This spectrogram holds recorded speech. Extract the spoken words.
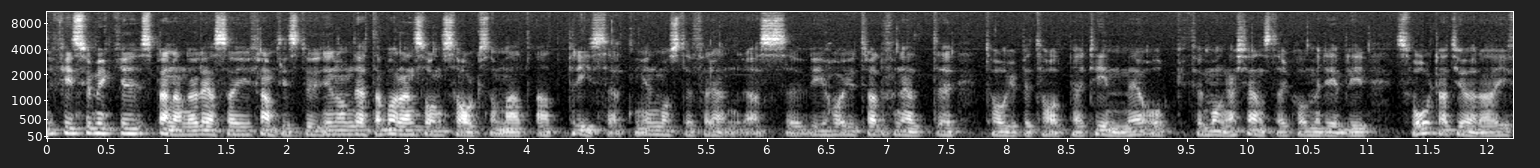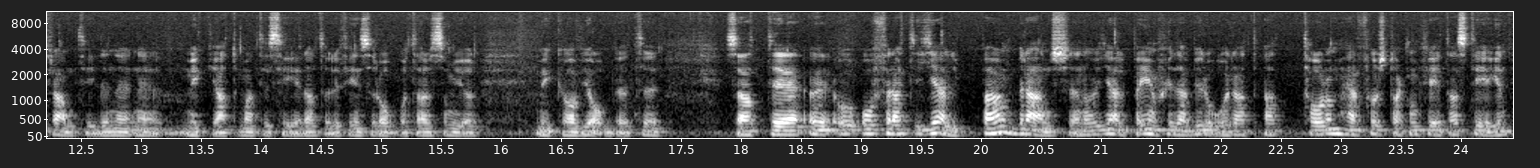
det, finns ju mycket spännande att läsa i framtidsstudien om detta. Bara en sån sak som att, att prissättningen måste förändras. Vi har ju traditionellt eh, tagit betalt per timme och för många tjänster kommer det bli svårt att göra i framtiden när, när mycket är automatiserat och det finns robotar som gör mycket av jobbet. Så att, eh, och för att hjälpa branschen och hjälpa enskilda byråer att, att, ta de här första konkreta stegen.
